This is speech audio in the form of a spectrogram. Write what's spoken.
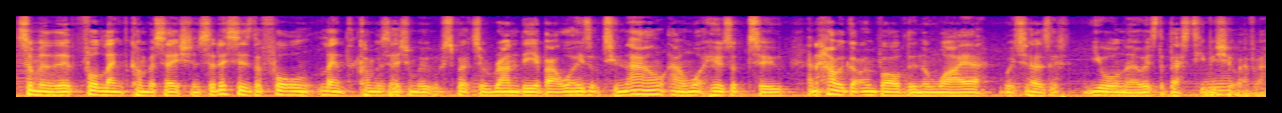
some of the full length conversation. So this is the full length conversation we spoke to Randy about what he's up to now and what he was up to and how he got involved in The Wire, which, as you all know, is the best TV show ever.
